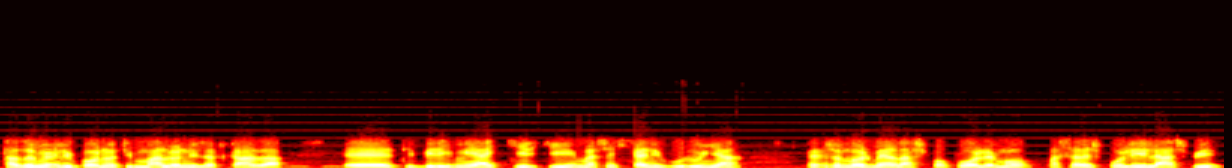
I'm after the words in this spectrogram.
θα δούμε λοιπόν ότι μάλλον η Λευκάδα ε, την πήρε μια Κύρκη, μας έχει κάνει γουρούνια. Παίζουμε όλη μέρα λασποπόλεμο, μας αρέσει πολύ η λάσπη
